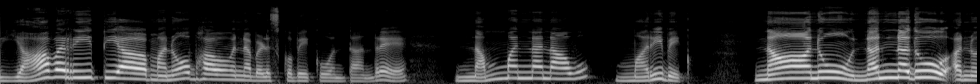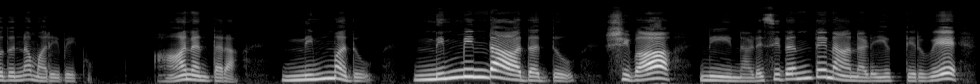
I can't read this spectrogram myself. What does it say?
ಯಾವ ರೀತಿಯ ಮನೋಭಾವವನ್ನು ಬೆಳೆಸ್ಕೋಬೇಕು ಅಂತ ಅಂದರೆ ನಮ್ಮನ್ನು ನಾವು ಮರಿಬೇಕು. ನಾನು ನನ್ನದು ಅನ್ನೋದನ್ನು ಮರಿಬೇಕು. ಆನಂತರ ನಿಮ್ಮದು, ನಿಮ್ಮಿಂದ ಆದದ್ದು, ಶಿವ, ನೀ ನಡೆಸಿದಂತೆ ನಾ ನಡೆಯುತ್ತಿರುವೆ,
